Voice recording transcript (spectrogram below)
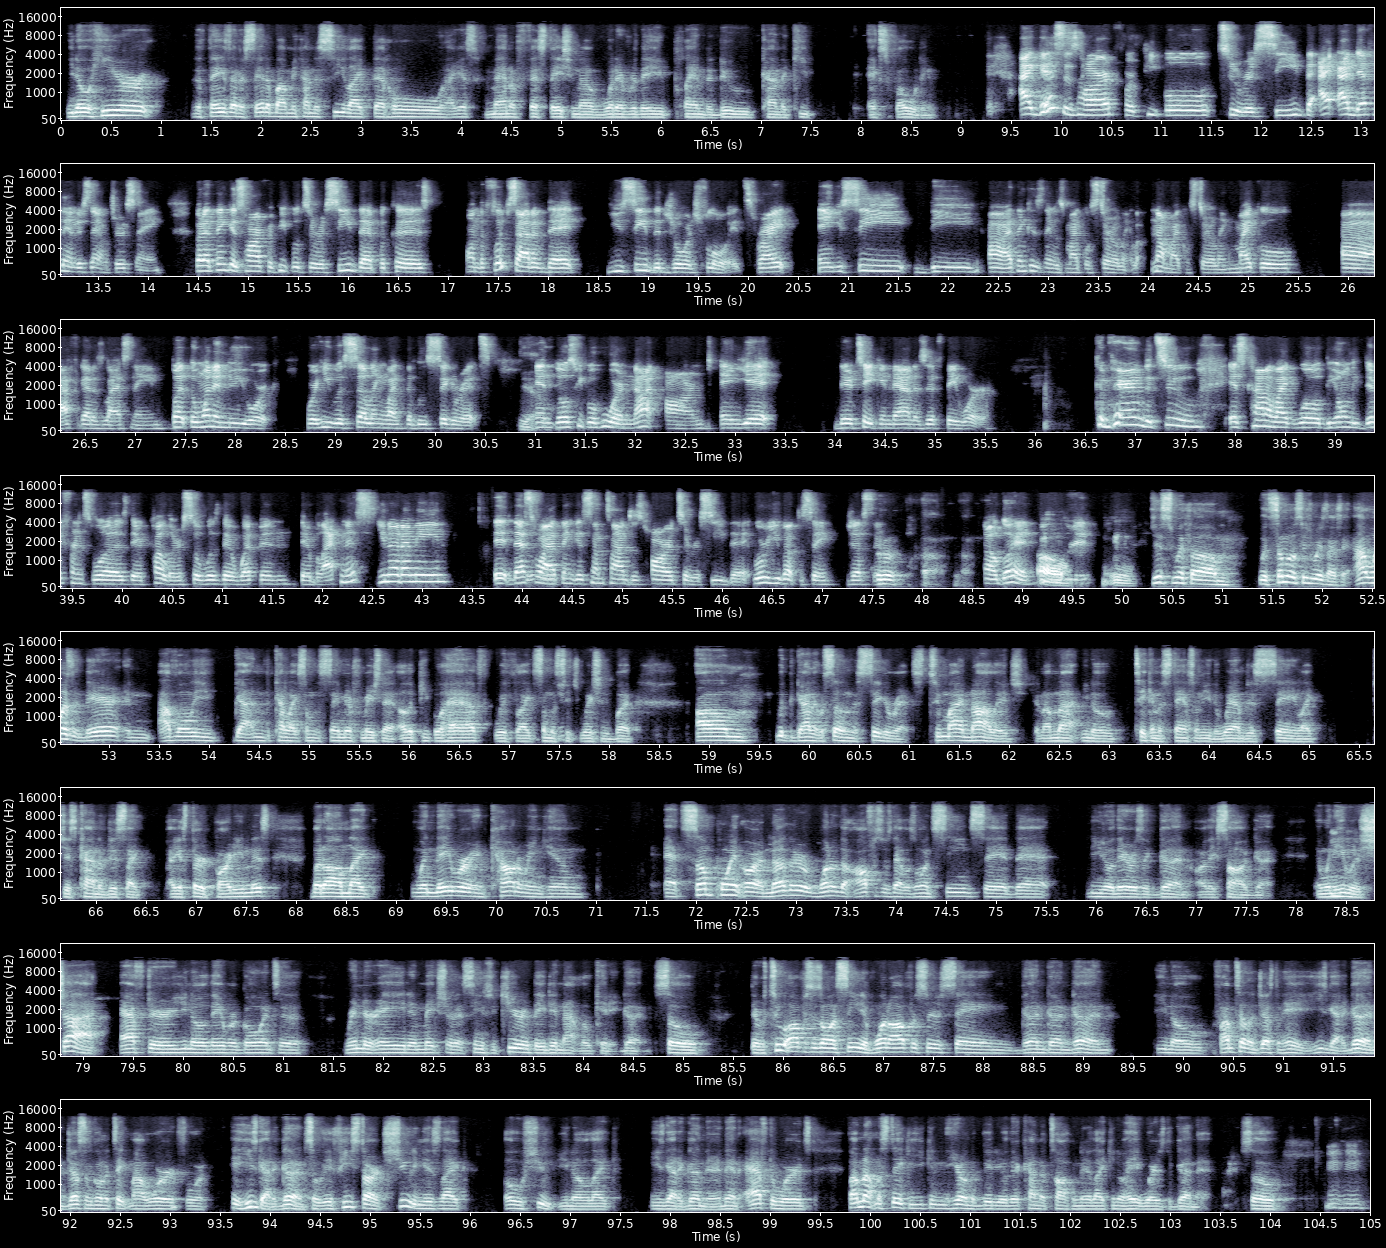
you know, hear the things that are said about me, kind of see like that whole, I guess, manifestation of whatever they plan to do, kind of keep exploding. I guess it's hard for people to receive that. I, I, definitely understand what you're saying, but I think it's hard for people to receive that because on the flip side of that, you see the George Floyds, right? And you see the, uh, I think his name was Michael Sterling, not Michael Sterling, Michael, uh, I forgot his last name, but the one in New York where he was selling like the blue cigarettes. Yeah. And those people who are not armed and yet they're taken down as if they were comparing the two, it's kind of like, well, the only difference was their color. So was their weapon their blackness? You know what I mean? It, that's why I think it's sometimes it's hard to receive that. What were you about to say, Justin? Oh, no. oh go ahead. Oh, go ahead. just with um with some of those situations, like I said, I wasn't there, and I've only gotten kind of like some of the same information that other people have with like some of the mm-hmm. situations. But um with the guy that was selling the cigarettes, to my knowledge, and I'm not, you know, taking a stance on either way. I'm just saying like just kind of just like I guess third party in this, but um like when they were encountering him, at some point or another, one of the officers that was on scene said that you know there was a gun or they saw a gun, and when mm-hmm. he was shot, after you know they were going to render aid and make sure that seemed secure, they did not locate a gun. So there were two officers on scene. If one officer is saying gun, gun, gun, you know, if I'm telling Justin, hey, he's got a gun, Justin's going to take my word for hey, he's got a gun. So if he starts shooting, it's like, oh shoot, you know, like he's got a gun there. And then afterwards, if I'm not mistaken, you can hear on the video they're kind of talking. They're like, you know, hey, where's the gun at? So, mm-hmm.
